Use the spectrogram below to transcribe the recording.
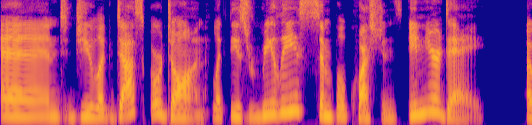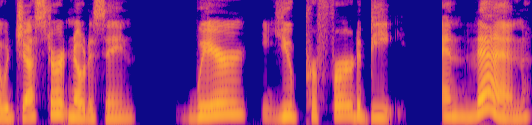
And do you like dusk or dawn? Like these really simple questions in your day, I would just start noticing where you prefer to be. And then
